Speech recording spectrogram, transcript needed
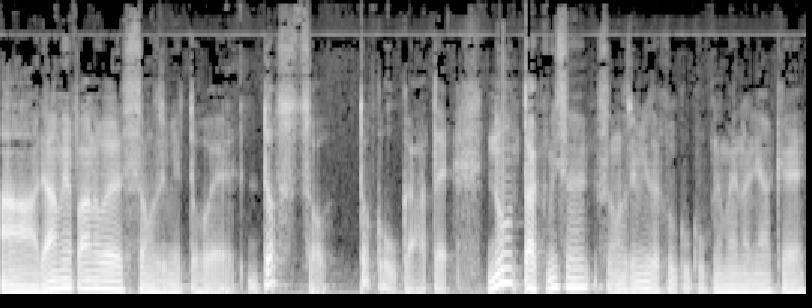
A dámy a pánové, samozřejmě toho je dost, co to koukáte. No tak my se samozřejmě za chvilku koukneme na nějaké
